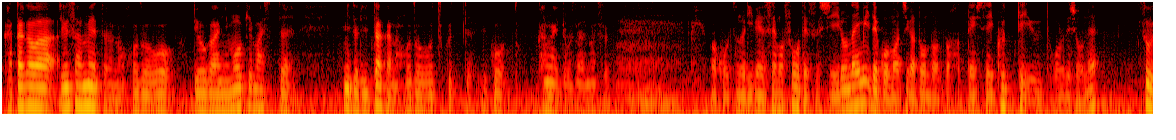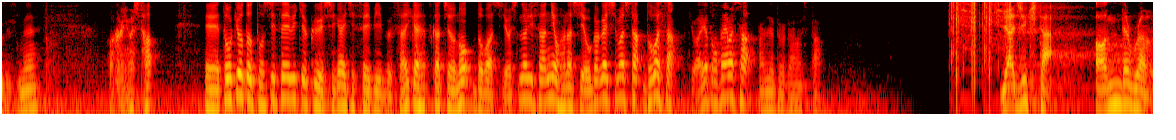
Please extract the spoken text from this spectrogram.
片側13メートルの歩道を両側に設けまして緑豊かな歩道を作っていこうと考えてございます。まあ、交通の利便性もそうですしいろんな意味でこう街がどんどんと発展していくっていうところでしょうね。そうですね。わかりました、えー東京都都市整備局市街地整備部再開発課長の土橋義則さんにお話をお伺いしました。土橋さん今日はありがとうございました。ありがとうございました。やじきた on the road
